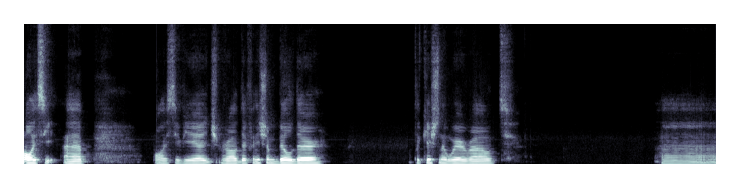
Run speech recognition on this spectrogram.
policy app policy vEdge route definition builder, application aware route, uh,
